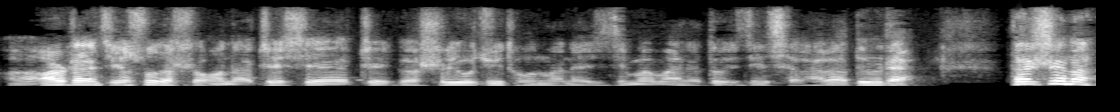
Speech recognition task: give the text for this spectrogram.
啊。二战结束的时候呢，这些这个石油巨头们呢，已经慢慢的都已经起来了，对不对？但是呢，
